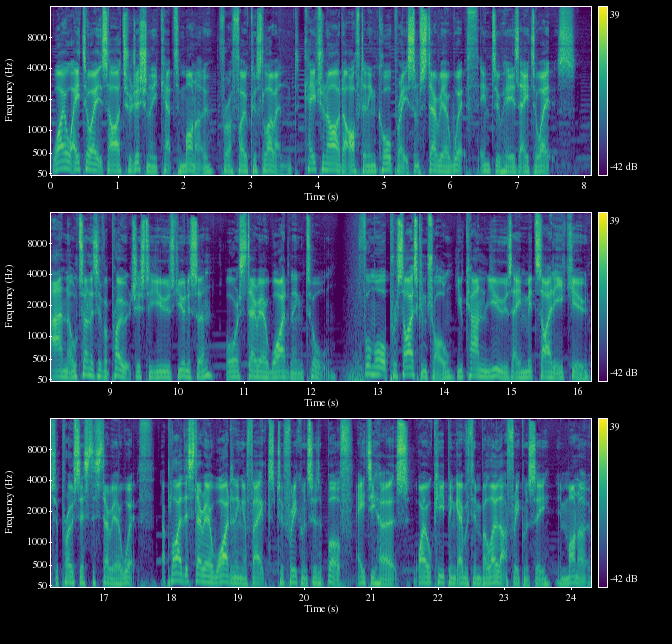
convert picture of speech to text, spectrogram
While 808s are traditionally kept mono for a focused low end, Kaytranada often incorporates some stereo width into his 808s. An alternative approach is to use unison or a stereo widening tool. For more precise control, you can use a mid-side EQ to process the stereo width. Apply the stereo widening effect to frequencies above 80Hz while keeping everything below that frequency in mono.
